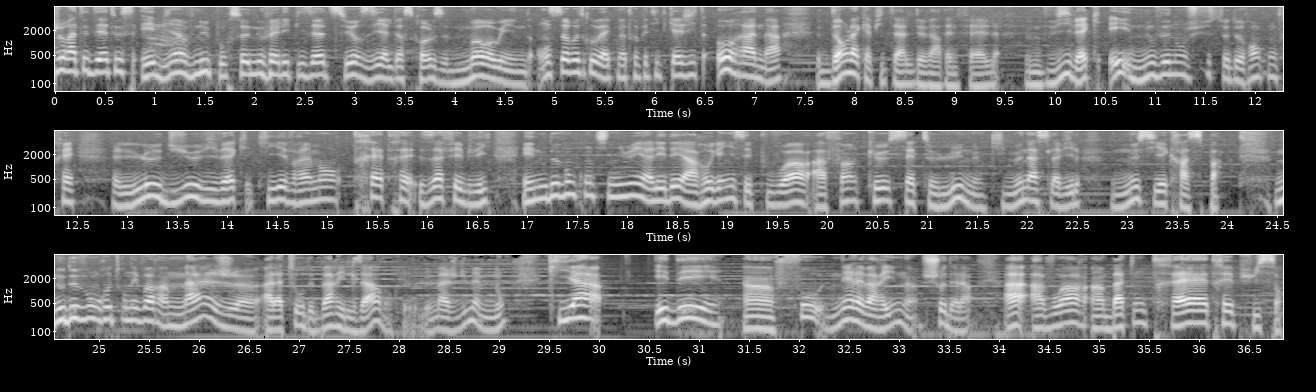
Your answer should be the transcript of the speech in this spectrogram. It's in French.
Bonjour à toutes et à tous et bienvenue pour ce nouvel épisode sur The Elder Scrolls Morrowind. On se retrouve avec notre petite cagite Orana dans la capitale de Vardenfell, Vivek, et nous venons juste de rencontrer le dieu Vivek qui est vraiment très très affaibli et nous devons continuer à l'aider à regagner ses pouvoirs afin que cette lune qui menace la ville ne s'y écrase pas. Nous devons retourner voir un mage à la tour de Barilzar, donc le, le mage du même nom, qui a aidé un faux Nerevarin, Shodala, à avoir un bâton très très puissant.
